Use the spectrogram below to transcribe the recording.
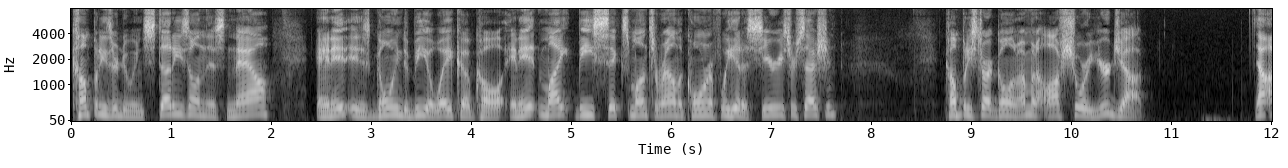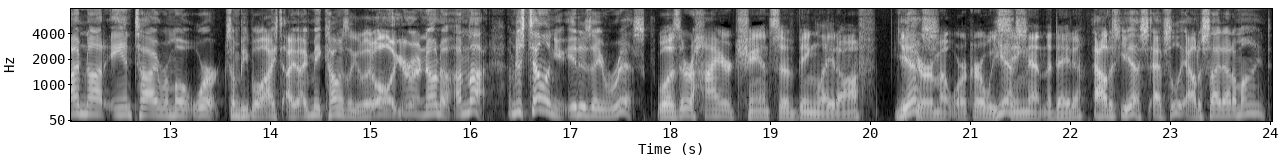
companies are doing studies on this now, and it is going to be a wake up call. And it might be six months around the corner if we hit a serious recession. Companies start going, I'm going to offshore your job. Now, I'm not anti remote work. Some people, I, I make comments like, oh, you're a no, no. I'm not. I'm just telling you, it is a risk. well, is there a higher chance of being laid off if you're a remote worker? Are we Yes. seeing that in the data? Out of, yes, absolutely. Out of sight, out of mind.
